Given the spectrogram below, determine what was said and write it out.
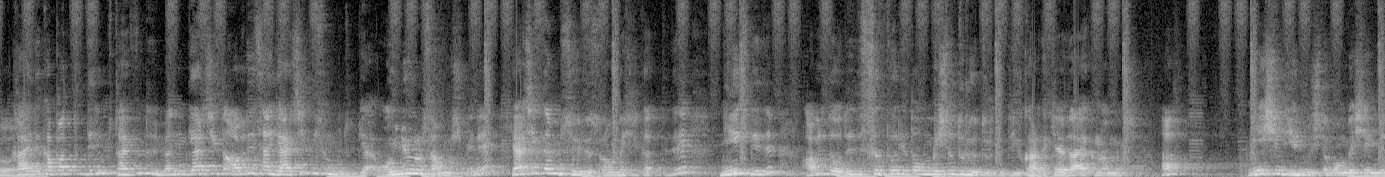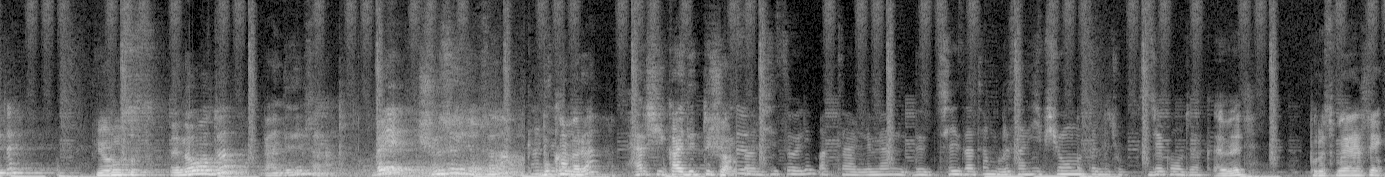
Doğru. Kaydı kapattık dedim ki Tayfun dedim ben gerçekten abi dedi sen gerçek misin bu? Ya, oynuyorum sanmış beni. Gerçekten mi söylüyorsun 15. kat dedi. Niye ki dedim. Abi dedi o dedi 0 ya da 15'te duruyordur dedi. Yukarıdakilere daha yakın olmak için. Al. Niye şimdi 23'te 15 emredi? Yorumsuz. E ne oldu? Ben dedim sana. Ve şunu söyleyeceğim sana. Bu kamera her şeyi kaydetti şu an. Ben bir şey söyleyeyim bak yani şey zaten burası hani hiçbir şey olmasa bile çok sıcak olacak. Evet. Burası bayağı sıcak.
